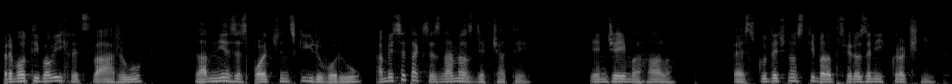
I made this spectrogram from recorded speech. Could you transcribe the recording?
prvotypových lidstvářů, hlavně ze společenských důvodů, aby se tak seznámil s děvčaty. Jenže jim lhal. Ve skutečnosti byl přirozený kročník.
